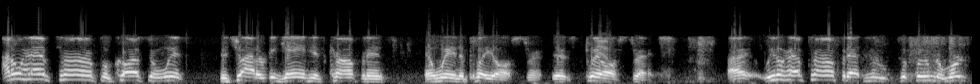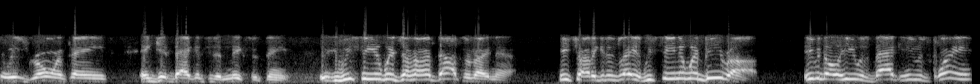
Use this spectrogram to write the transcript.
I don't have time for Carson Wentz to try to regain his confidence and win the playoff stretch. Playoff stretch. All right, we don't have time for that to, for him to work through his growing pains and get back into the mix of things. We see it with Jahan Dotson right now. He's trying to get his legs. We seen it with B. Rob. Even though he was back and he was playing,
